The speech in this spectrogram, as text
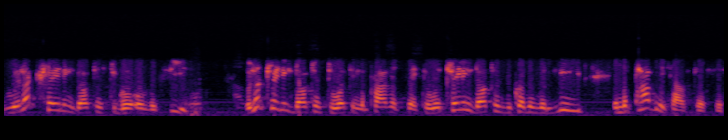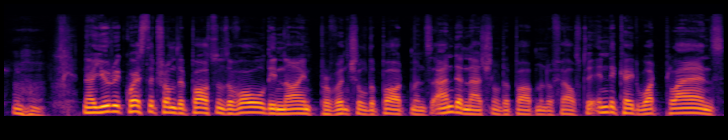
We're not training doctors to go overseas. We're not training doctors to work in the private sector. We're training doctors because of the need in the public healthcare system. Mm-hmm. Now, you requested from the departments of all the nine provincial departments and the National Department of Health to indicate what plans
